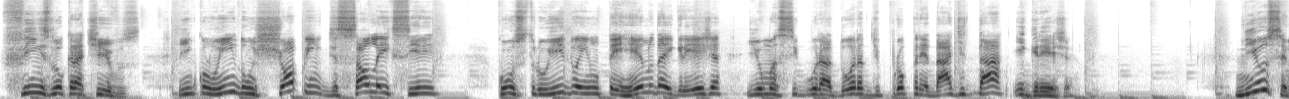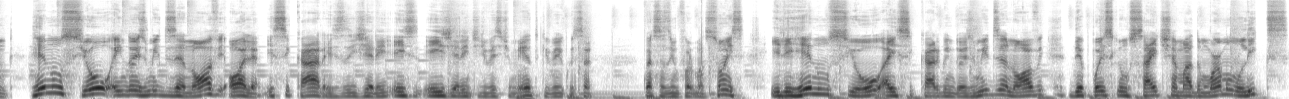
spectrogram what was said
fins lucrativos, incluindo um shopping de Salt Lake City construído em um terreno da igreja e uma seguradora de propriedade da igreja. Nielsen renunciou em 2019. Olha, esse cara, esse ex-gerente de investimento que veio com essa com essas informações, ele renunciou a esse cargo em 2019, depois que um site chamado Mormon Leaks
